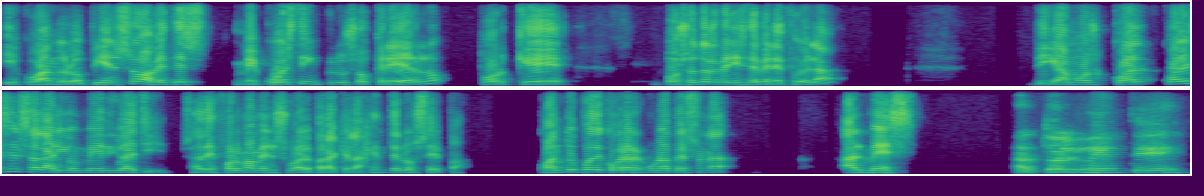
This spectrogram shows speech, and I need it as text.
y cuando lo pienso, a veces me cuesta incluso creerlo, porque vosotros venís de Venezuela, digamos, ¿cuál, ¿cuál es el salario medio allí? O sea, de forma mensual, para que la gente lo sepa. ¿Cuánto puede cobrar una persona al mes? Actualmente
